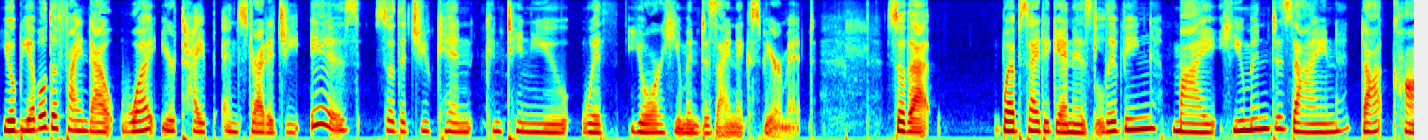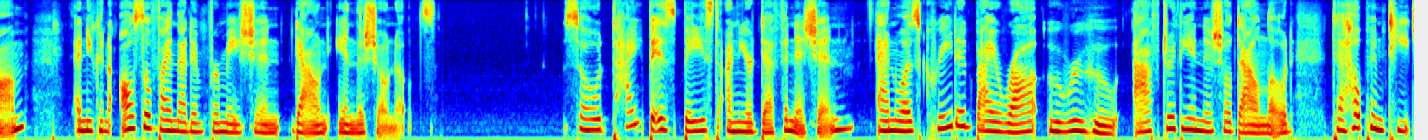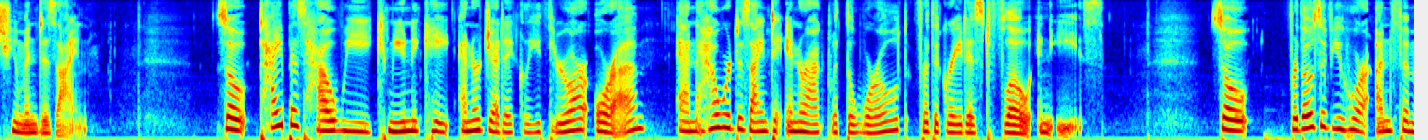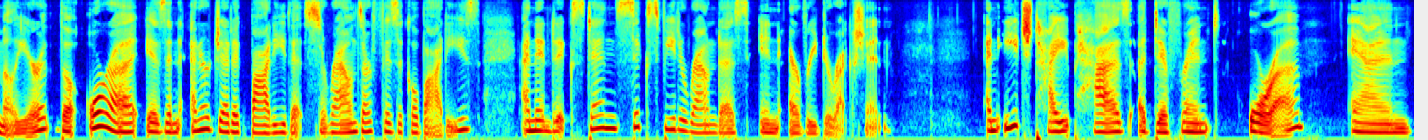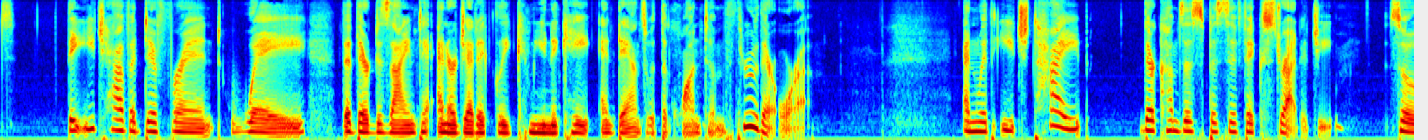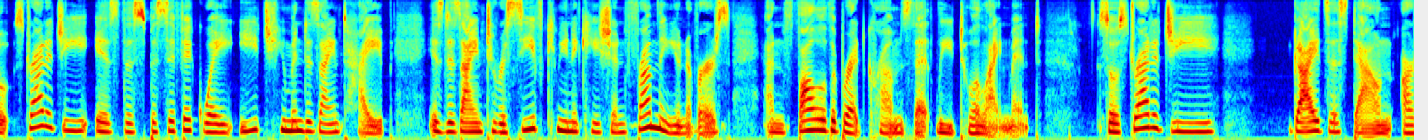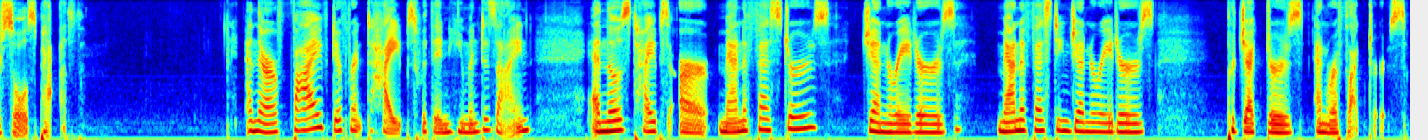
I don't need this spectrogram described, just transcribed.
you'll be able to find out what your type and strategy is so that you can continue with your human design experiment. So that website again is livingmyhumandesign.com and you can also find that information down in the show notes. So, type is based on your definition and was created by Ra Uru Hu after the initial download to help him teach human design. So, type is how we communicate energetically through our aura and how we're designed to interact with the world for the greatest flow and ease. So, for those of you who are unfamiliar, the aura is an energetic body that surrounds our physical bodies and it extends six feet around us in every direction. And each type has a different aura and they each have a different way that they're designed to energetically communicate and dance with the quantum through their aura. And with each type, there comes a specific strategy. So, strategy is the specific way each human design type is designed to receive communication from the universe and follow the breadcrumbs that lead to alignment. So, strategy guides us down our soul's path. And there are five different types within human design, and those types are manifestors, generators, manifesting generators, projectors, and reflectors.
